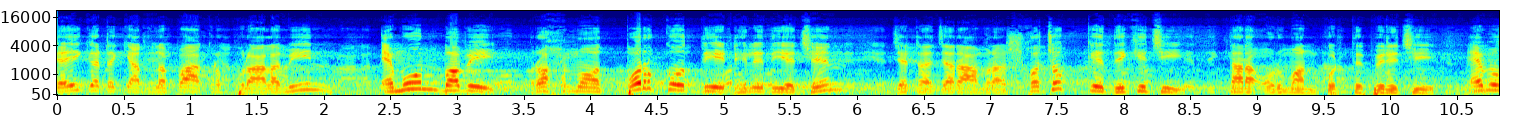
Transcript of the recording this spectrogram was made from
জায়গাটাকে আল্লাহ পাক রব্বুল আলমিন এমনভাবে রহমত, বরকত দিয়ে ঢেলে দিয়েছেন যেটা যারা আমরা সচককে দেখেছি, তারা অনুমান করতে পেরেছি। এবং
